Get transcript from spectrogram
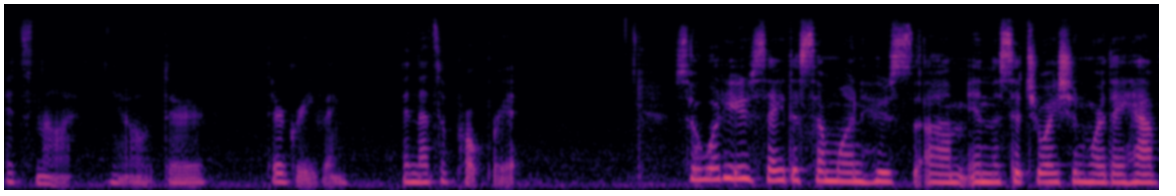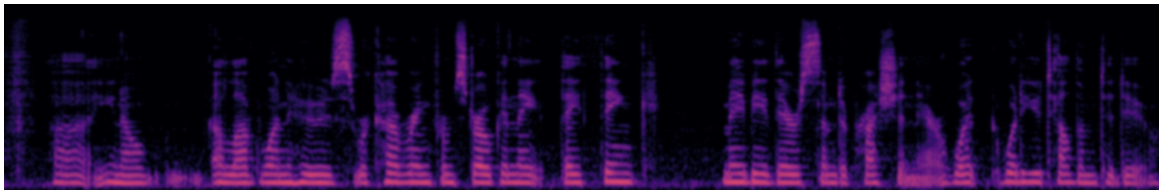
it's not. You know, they're they're grieving, and that's appropriate. So, what do you say to someone who's um, in the situation where they have, uh, you know, a loved one who's recovering from stroke, and they, they think maybe there's some depression there? What what do you tell them to do?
